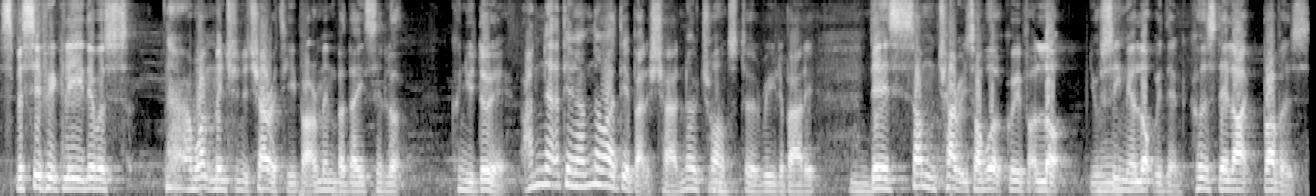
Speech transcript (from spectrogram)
Specifically, there was. I won't mention the charity, but I remember they said, "Look, can you do it?" I, no, I didn't have no idea about this charity. No chance mm. to read about it. Mm. There's some charities I work with a lot. You'll see mm. me a lot with them because they're like brothers.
